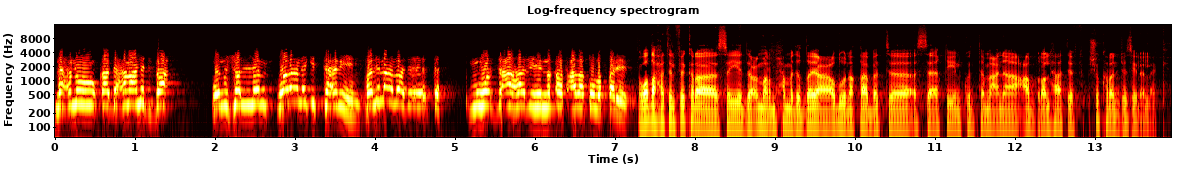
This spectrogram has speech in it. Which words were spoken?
نحن قد إحنا ندفع ونسلم ولا نجد تأمين. فلماذا موزعة هذه النقاط على طول الطريق؟ وضحت الفكرة سيد عمر محمد الضيع عضو نقابة السائقين كنت معنا عبر الهاتف. شكرا جزيلا لك.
